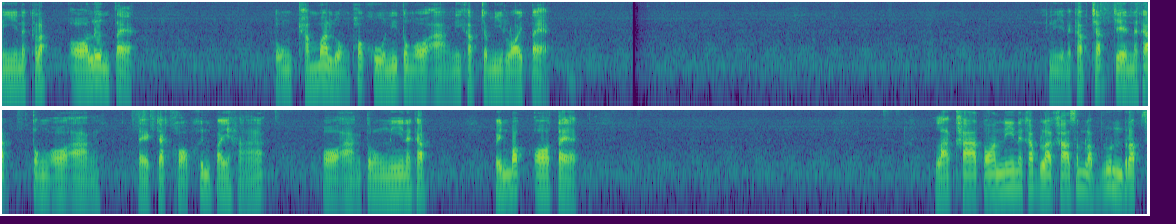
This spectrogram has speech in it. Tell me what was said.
นี้นะครับ อเริ่มแตก ตรงคำว่าหลวงพ่อคูณนี่ตรงออ่างนี่ครับ จะมีรอยแตก นี่นะครับชัดเจนนะครับ ตรงออ่าง แตกจากขอบขึ้นไปหาออ่างตรงนี้นะครับ เป็นบล็อกอแตก ราคาตอนนี้นะครับ ราคาสำหรับรุ่นรับเส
